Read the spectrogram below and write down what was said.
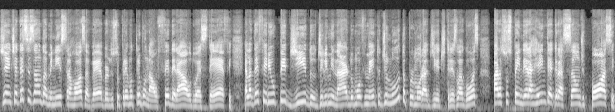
Gente, a decisão da ministra Rosa Weber do Supremo Tribunal Federal, do STF, ela deferiu o pedido de liminar do movimento de luta por moradia de Três Lagoas para suspender a reintegração de posse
